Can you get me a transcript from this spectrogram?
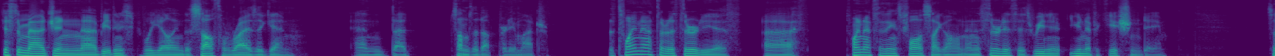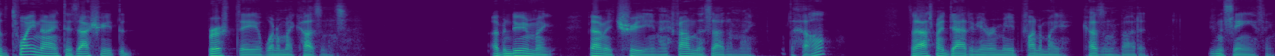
Just imagine uh, Vietnamese people yelling, the South will rise again. And that sums it up pretty much. The 29th or the 30th, uh, 29th, I think, is Fall of Saigon, and the 30th is Reunification Day. So the 29th is actually the birthday of one of my cousins. I've been doing my family tree, and I found this out. I'm like, what the hell? So I asked my dad if he ever made fun of my cousin about it. He didn't say anything.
